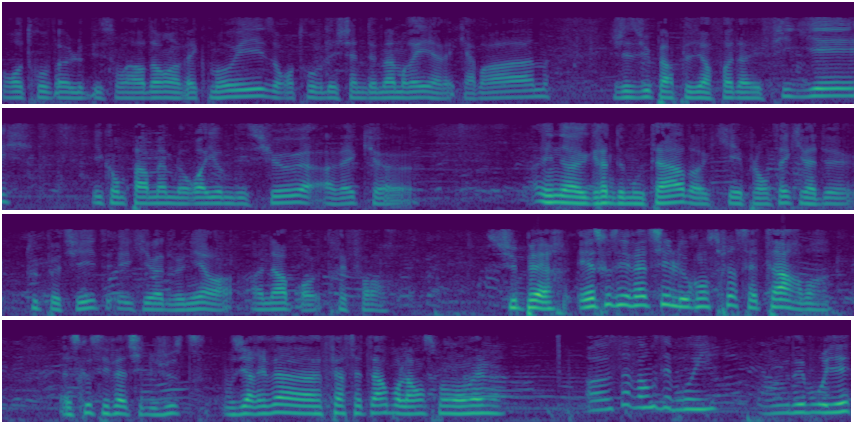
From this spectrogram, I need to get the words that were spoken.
On retrouve le buisson ardent avec Moïse, on retrouve les chaînes de Mamré avec Abraham. Jésus parle plusieurs fois d'un figuier. Il compare même le royaume des cieux avec une euh, graine de moutarde qui est plantée, qui va de toute petite et qui va devenir un arbre très fort. Super. Et est-ce que c'est facile de construire cet arbre? Est-ce que c'est facile juste Vous y arrivez à faire cet arbre là en ce moment même? Oh, ça va, on se débrouille. Vous vous débrouillez?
